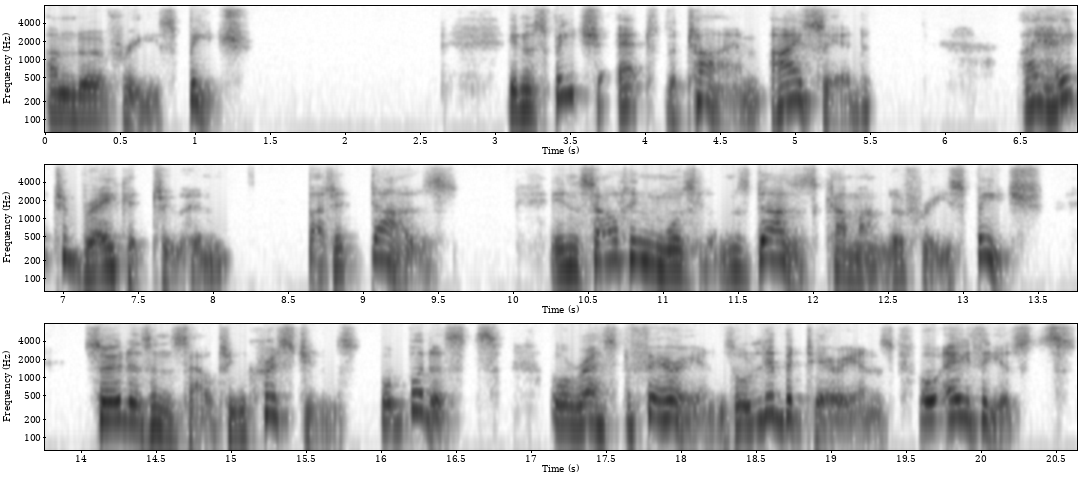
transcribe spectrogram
under free speech. In a speech at the time, I said, I hate to break it to him, but it does. Insulting Muslims does come under free speech. So does insulting Christians, or Buddhists, or Rastafarians, or libertarians, or atheists.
